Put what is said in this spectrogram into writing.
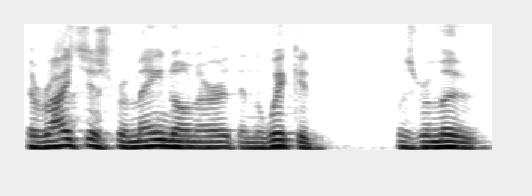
The righteous remained on earth, and the wicked was removed.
